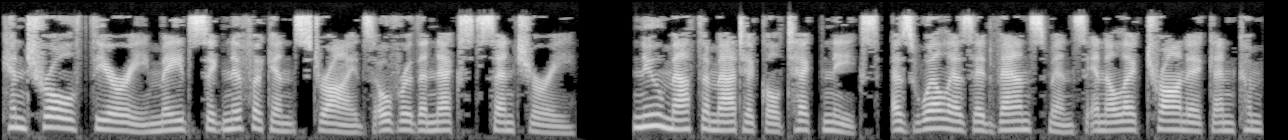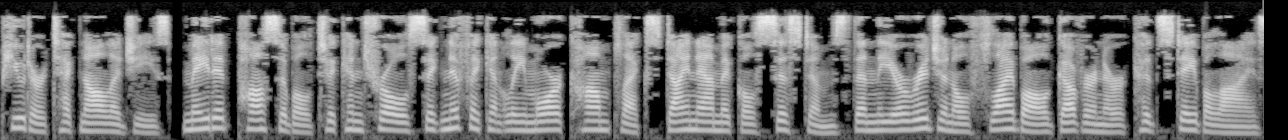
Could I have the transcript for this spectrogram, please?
Control theory made significant strides over the next century. New mathematical techniques, as well as advancements in electronic and computer technologies, made it possible to control significantly more complex dynamical systems than the original flyball governor could stabilize.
